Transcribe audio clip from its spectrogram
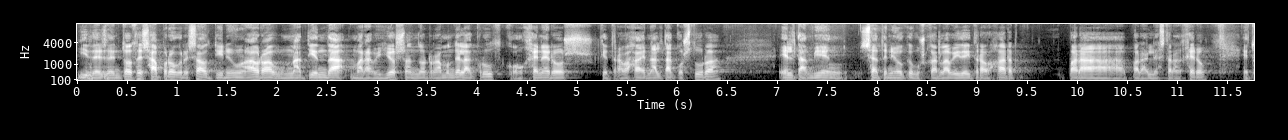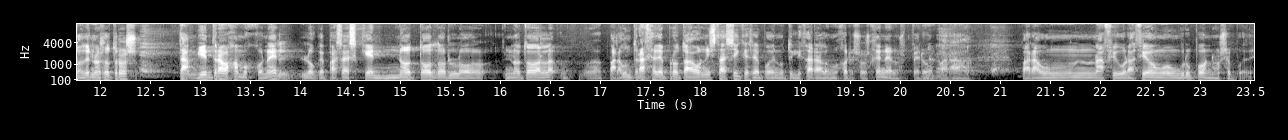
Y desde entonces ha progresado. Tiene ahora una tienda maravillosa en Don Ramón de la Cruz, con géneros que trabaja en alta costura. Él también se ha tenido que buscar la vida y trabajar para, el extranjero. Entonces nosotros también trabajamos con él. Lo que pasa es que no todos lo, no para un traje de protagonista sí que se pueden utilizar a lo mejor esos géneros, pero para, para una figuración o un grupo no se puede.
